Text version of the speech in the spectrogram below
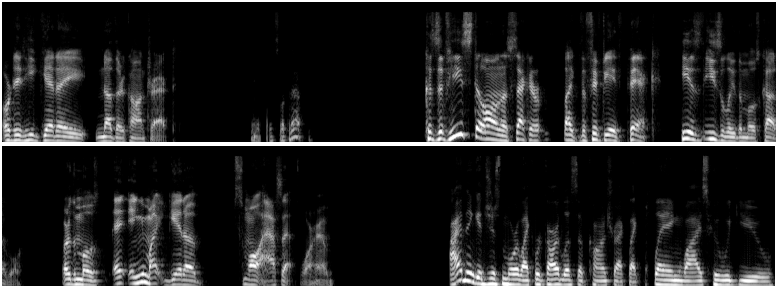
Or did he get a, another contract? Let's look it up. Because if he's still on the second, like the 58th pick, he is easily the most cuttable or the most, and, and you might get a small asset for him. I think it's just more like regardless of contract, like playing wise, who would you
